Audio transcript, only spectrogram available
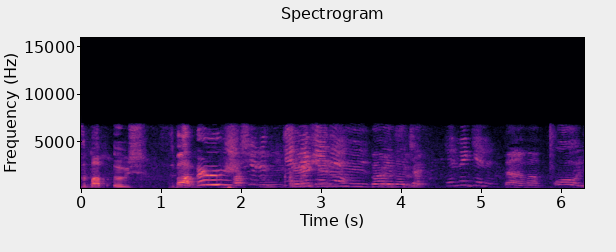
Zıbap övüş. Zıbap Görüşürüz. Bay bay. Görüşürüz. Tamam. Oy.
